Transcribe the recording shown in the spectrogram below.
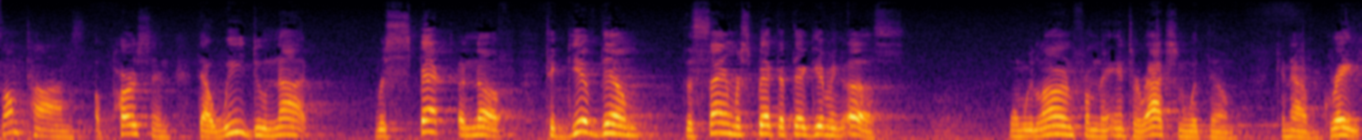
sometimes a person that we do not respect enough to give them the same respect that they're giving us, when we learn from the interaction with them, can have great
